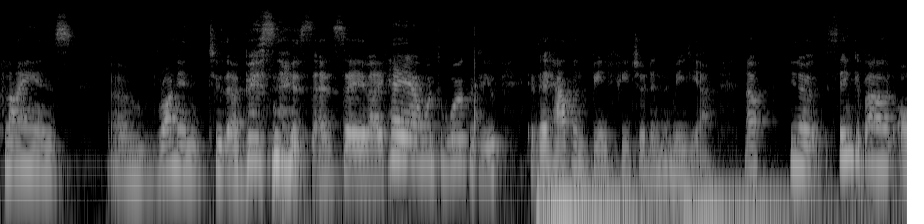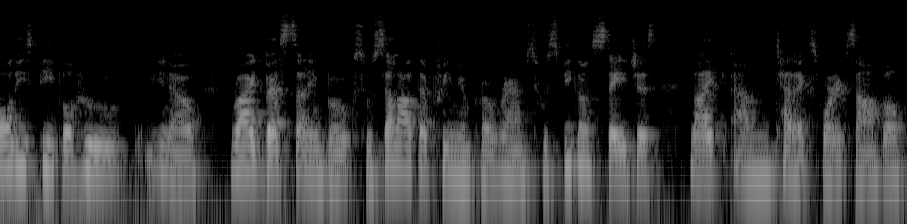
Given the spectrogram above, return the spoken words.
clients um, run into their business and say like hey i want to work with you if they haven't been featured in the media. Now you know think about all these people who you know write best-selling books who sell out their premium programs who speak on stages like um, tedx for example.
